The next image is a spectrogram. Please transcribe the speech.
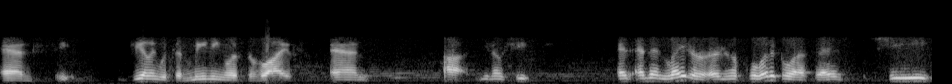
and she, dealing with the meaningless of life. And, uh, you know, she, and, and then later in her political essays, she,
